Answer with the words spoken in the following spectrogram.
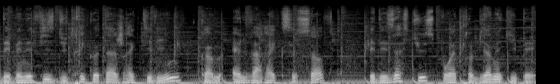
des bénéfices du tricotage rectiligne comme Elvarex Soft et des astuces pour être bien équipé.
